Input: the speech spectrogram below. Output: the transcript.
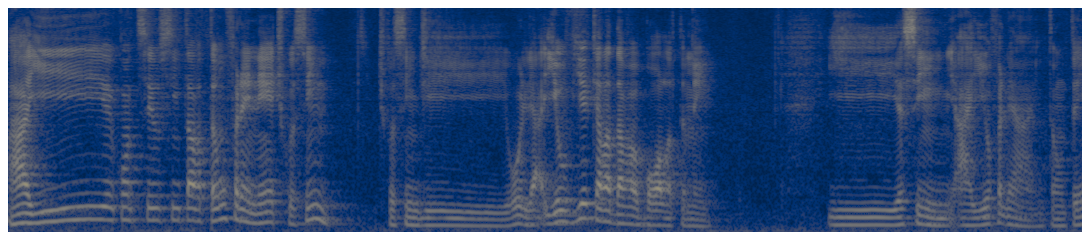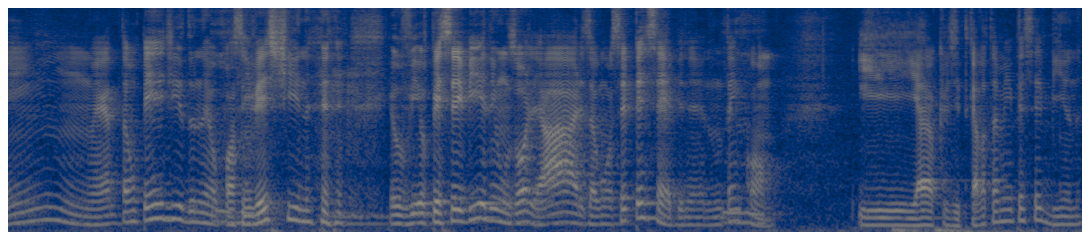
Aí aconteceu assim, tava tão frenético assim, tipo assim, de olhar. E eu via que ela dava bola também. E assim, aí eu falei, ah, então tem. Não é tão perdido, né? Eu posso investir, né? eu, vi, eu percebi ali uns olhares, algum, você percebe, né? Não tem como. E eu acredito que ela também percebia, né?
